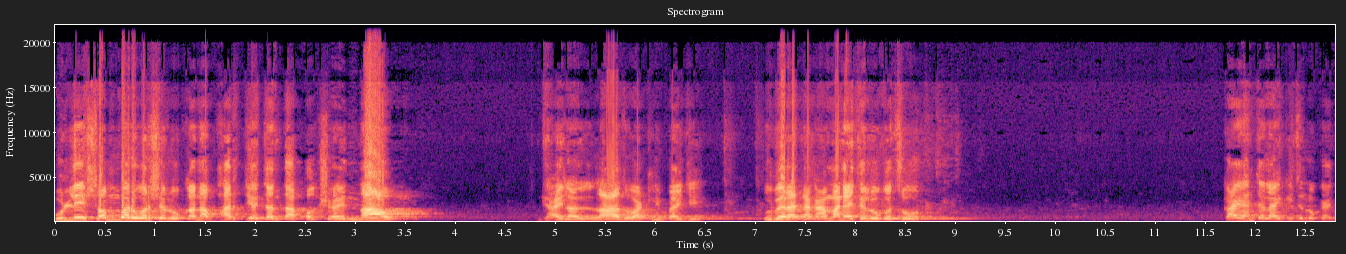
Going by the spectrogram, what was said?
पुढली शंभर वर्ष लोकांना भारतीय जनता पक्ष हे नाव घ्यायला लाज वाटली पाहिजे. उभे राहता कामा नाही ते लोक चोर. काय यांच्या लायकीचे लोक आहेत?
